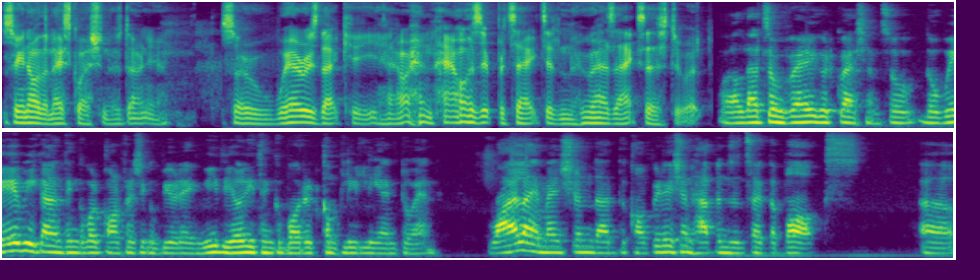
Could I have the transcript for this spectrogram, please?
So you know what the next question is, don't you? So where is that key? How and how is it protected and who has access to it? Well, that's a very good question. So the way we kind of think about confidential computing, we really think about it completely end to end. While I mentioned that the computation happens inside the box, uh,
